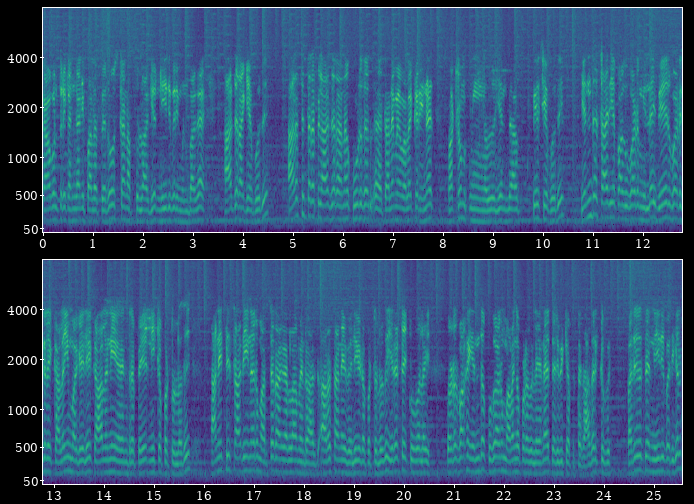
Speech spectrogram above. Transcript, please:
காவல்துறை கண்காணிப்பாளர் பெரோஸ்கான் அப்துல்லா ஆகியோர் நீதிபதி முன்பாக ஆஜராகிய போது அரசு தரப்பில் ஆஜரான கூடுதல் அஹ், தலைமை வழக்கறிஞர் மற்றும் பேசிய போது எந்த சாதிய பாகுபாடும் இல்லை. வேறுபாடுகளை களையும் வகையிலே காலனி என்ற பெயர் நீக்கப்பட்டுள்ளது. அனைத்து சாதியினரும் அர்த்தராகலாம் என்ற அர- அரசாணை வெளியிடப்பட்டுள்ளது. இரட்டை குவலை தொடர்பாக எந்த புகாரும் வழங்கப்படவில்லை என தெரிவிக்கப்பட்டது. அதற்கு வி- பதிலளித்த நீதிபதிகள்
